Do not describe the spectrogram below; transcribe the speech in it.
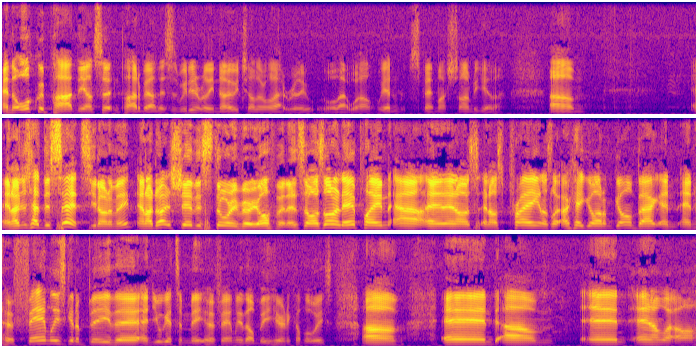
And the awkward part, the uncertain part about this is we didn't really know each other all that really all that well. We hadn't spent much time together. Um, and I just had this sense, you know what I mean? And I don't share this story very often. And so I was on an airplane uh, and, and, I was, and I was praying and I was like, okay, God, I'm going back and, and her family's going to be there and you'll get to meet her family. They'll be here in a couple of weeks. Um, and, um, and, and I'm like, oh,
